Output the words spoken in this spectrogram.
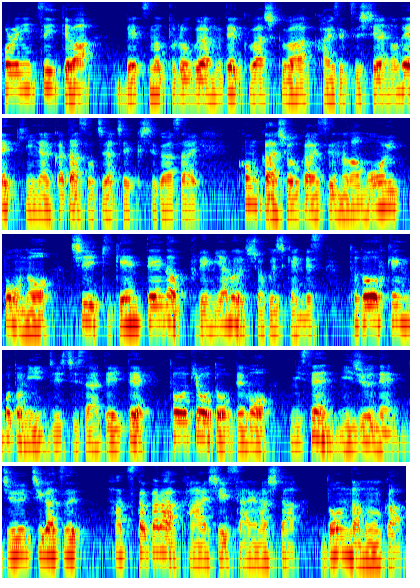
これについては別のプログラムで詳しくは解説しているので気になる方はそちらチェックしてください。今回紹介するのがもう一方の地域限定のプレミアム食事券です。都道府県ごとに実施されていて東京都でも2020年11月20日から開始されました。どんなものか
